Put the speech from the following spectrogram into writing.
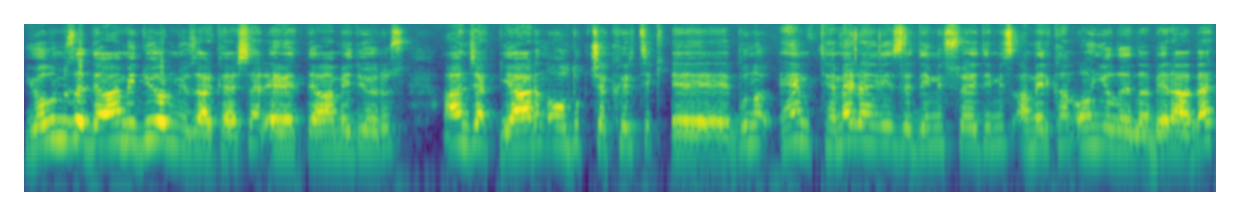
yolumuza devam ediyor muyuz arkadaşlar? Evet devam ediyoruz. Ancak yarın oldukça kritik. E, bunu hem temel analizle demin söylediğimiz Amerikan 10 yılıyla beraber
